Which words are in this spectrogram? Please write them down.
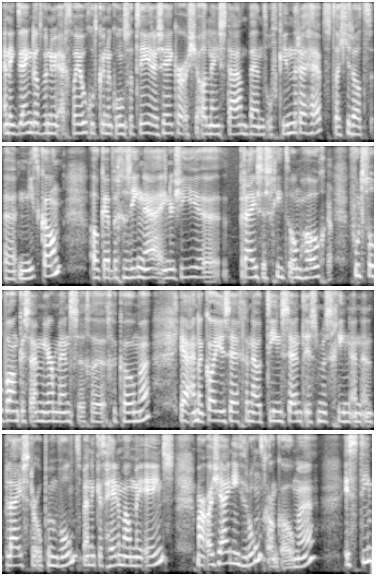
En ik denk dat we nu echt wel heel goed kunnen constateren, zeker als je alleenstaand bent of kinderen hebt, dat je dat uh, niet kan. Ook hebben we gezien, hè, energieprijzen schieten omhoog. Ja. Voedselbanken zijn meer mensen ge gekomen. Ja, en dan kan je zeggen, nou 10 cent is misschien een, een pleister op een wond. Ben ik het helemaal mee eens. Maar als jij niet rond kan komen, is 10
